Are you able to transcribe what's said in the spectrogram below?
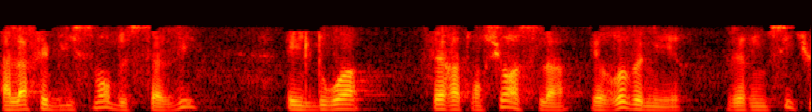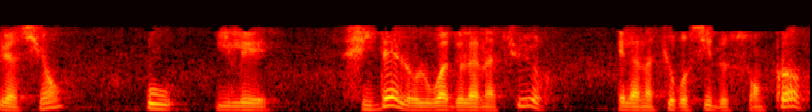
à l'affaiblissement de sa vie, et il doit faire attention à cela et revenir vers une situation où il est fidèle aux lois de la nature, et la nature aussi de son corps,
